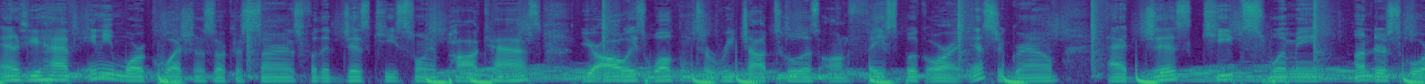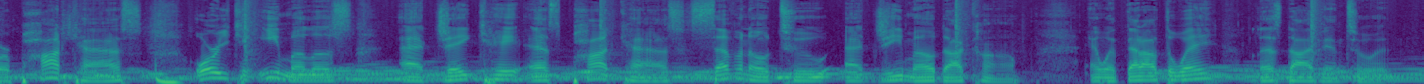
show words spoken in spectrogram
And if you have any more questions or concerns for the Just Keep Swimming podcast, you're always welcome to reach out to us on Facebook or on Instagram at Just Keep Swimming underscore podcast, or you can email us at JKS Podcast 702 at gmail.com. And with that out the way, let's dive into it.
